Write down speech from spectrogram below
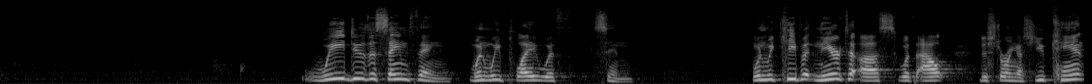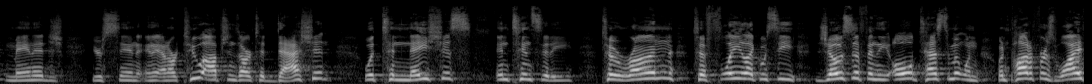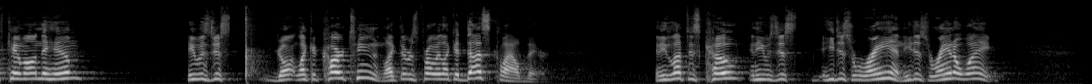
We do the same thing when we play with sin, when we keep it near to us without destroying us. You can't manage your sin. And our two options are to dash it with tenacious intensity, to run, to flee, like we see Joseph in the Old Testament when, when Potiphar's wife came on to him. He was just gone like a cartoon, like there was probably like a dust cloud there. And he left his coat and he was just, he just ran. He just ran away.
